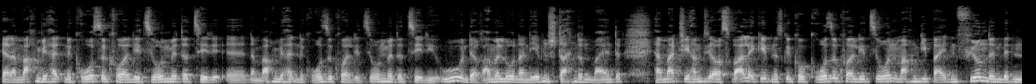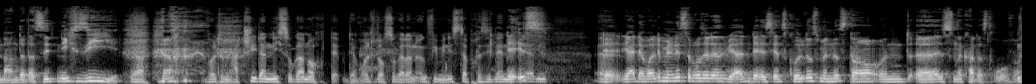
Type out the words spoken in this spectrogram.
ja, dann machen wir halt eine große Koalition mit der CD, äh, dann machen wir halt eine große Koalition mit der CDU und der Ramelow daneben stand und meinte, Herr Maggi, haben Sie aufs Wahlergebnis geguckt? Große Koalitionen machen die beiden Führenden miteinander. Das sind nicht Sie. Ja. Wollte Matschi dann nicht sogar noch, der, der wollte doch sogar dann irgendwie Ministerpräsident Der werden. ist, der, ja, der wollte Ministerpräsident werden, der ist jetzt Kultusminister und äh, ist eine Katastrophe.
